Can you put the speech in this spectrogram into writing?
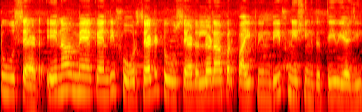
ਟੂ ਸਾਈਡ ਇਹ ਨਾ ਮੈਂ ਕਹਿੰਦੀ 4 ਸਾਈਡ ਟੂ ਸਾਈਡ ਲੜਾਂ ਪਰ ਪਾਈਪਿੰਗ ਦੀ ਫਿਨਿਸ਼ਿੰਗ ਦਿੱਤੀ ਹੋਈ ਹੈ ਜੀ।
